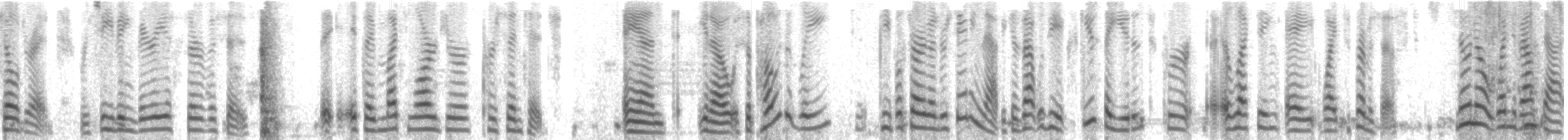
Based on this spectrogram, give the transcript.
children, receiving various services. It's a much larger percentage, and you know supposedly people started understanding that because that was the excuse they used for electing a white supremacist. No, no, it wasn't about that.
